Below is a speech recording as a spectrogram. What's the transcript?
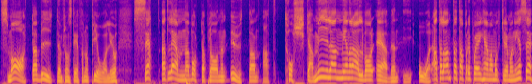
smarta byten från Stefano Pioli och sätt att lämna bortaplanen utan att torska. Milan menar allvar även i år. Atalanta tappade poäng hemma mot Cremonese,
